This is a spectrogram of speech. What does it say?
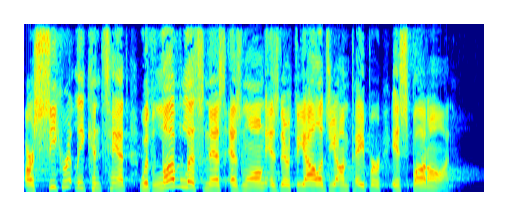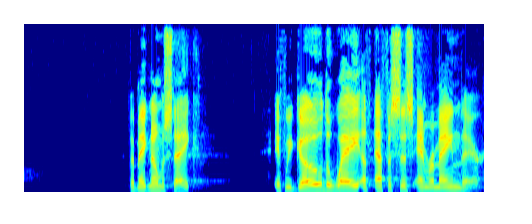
are secretly content with lovelessness as long as their theology on paper is spot on. But make no mistake, if we go the way of Ephesus and remain there,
